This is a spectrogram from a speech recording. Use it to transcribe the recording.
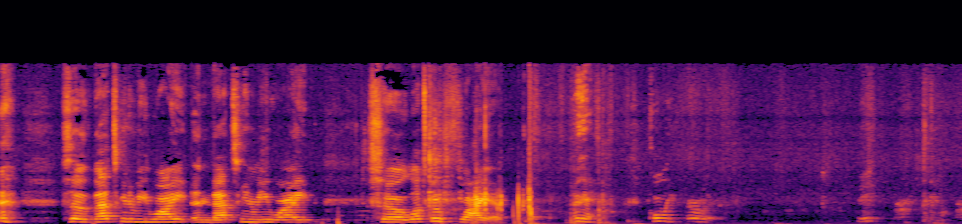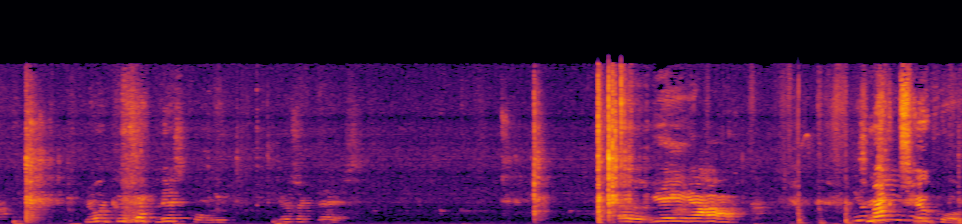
so that's going to be white, and that's going to be white. So let's go fly it. Okay, Colby, throw it. No, it goes like this, Colby. It goes like this. Oh, yeah. It's not too cool.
